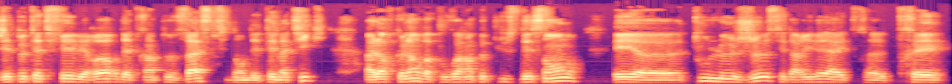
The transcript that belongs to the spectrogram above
j'ai peut-être fait l'erreur d'être un peu vaste dans des thématiques, alors que là, on va pouvoir un peu plus descendre. Et euh, tout le jeu, c'est d'arriver à être très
